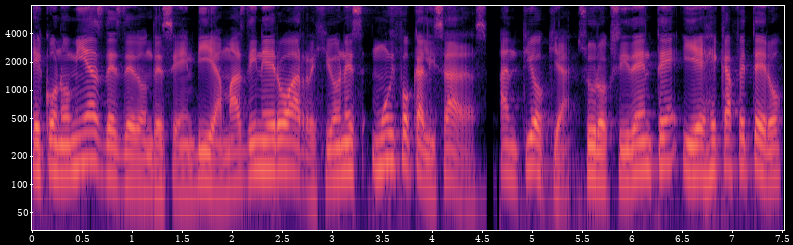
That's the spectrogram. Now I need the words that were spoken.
economías desde donde se envía más dinero a regiones muy focalizadas, Antioquia, suroccidente y eje cafetero,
